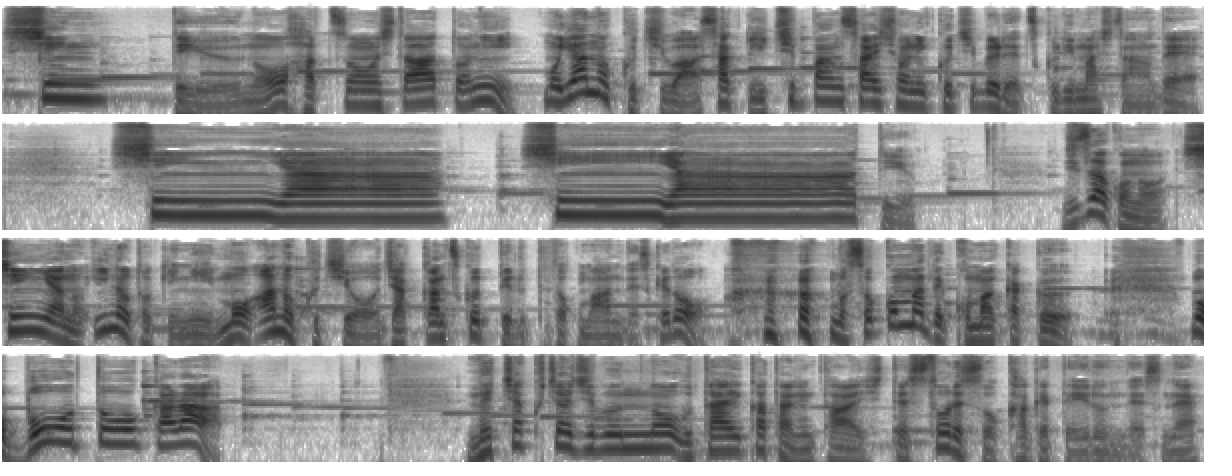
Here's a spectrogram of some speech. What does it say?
しんっていうのを発音した後に、もうやの口はさっき一番最初に唇で作りましたので、しんやー、しんやーっていう、実はこの深夜のいの時にもうあの口を若干作ってるってとこもあるんですけど、もうそこまで細かく、もう冒頭からめちゃくちゃ自分の歌い方に対してストレスをかけているんですね。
